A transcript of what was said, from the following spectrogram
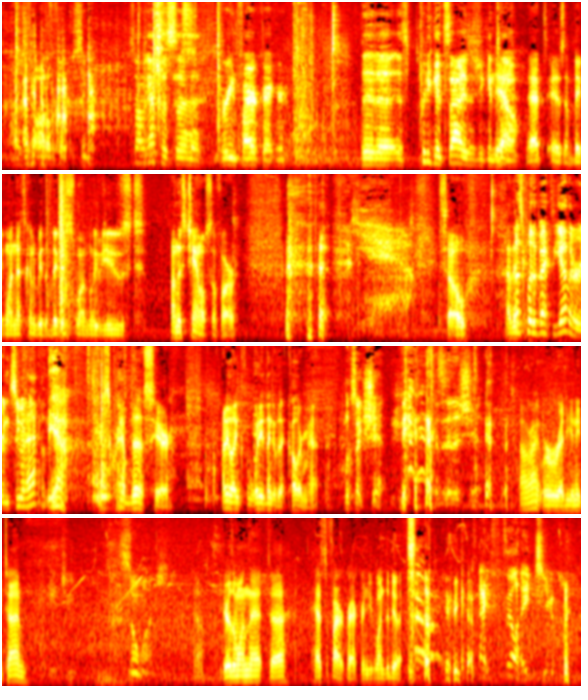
Right. Why is I've had- auto focusing? So I got this uh, green firecracker that uh, is pretty good size, as you can Yeah, tell. that is a big one. That's going to be the biggest one we've used on this channel so far. Yeah. So, I think. Let's put it back together and see what happens. yeah. Let's grab this here. How do you like? What do you think of that color, Matt? Looks like shit. Because it is shit. All right, we're ready anytime. hate you so much. So, you're the one that uh, has the firecracker, and you wanted to do it. So here we go. I still hate you.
